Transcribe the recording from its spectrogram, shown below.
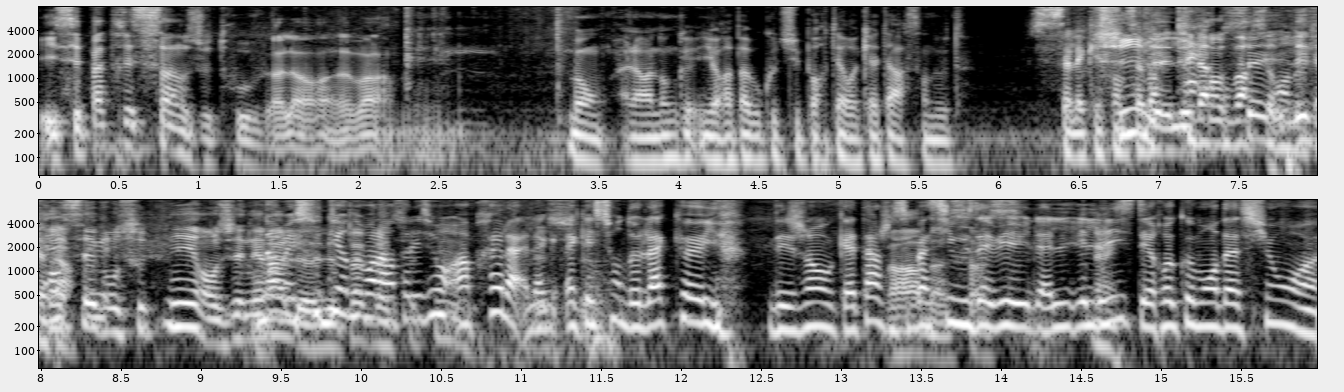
et c'est pas très sain, je trouve. Alors, euh, voilà. Bon, alors donc, il n'y aura pas beaucoup de supporters au Qatar, sans doute c'est la question de savoir les, qui va pouvoir se rendre Les Français vont soutenir en général. Non, mais soutenir devant la télévision. Après, la, question de l'accueil des gens au Qatar, je ne sais ah, pas bah si vous avez la, liste des recommandations euh,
